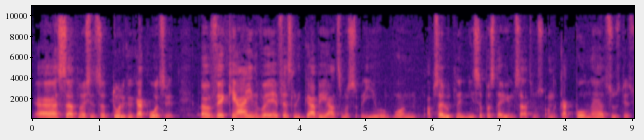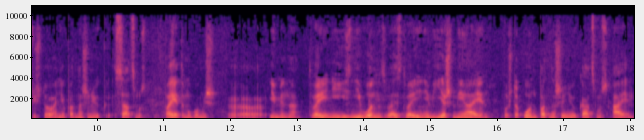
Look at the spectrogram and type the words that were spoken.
да. соотносится только как отцвет. Векаин вэфэс лигаби ацмус, и он абсолютно несопоставим с ацмус, он как полное отсутствие существования по отношению к ацмус. Поэтому, помнишь, э, именно творение из него называется творением ешмиаин, потому что он по отношению к ацмус айн.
